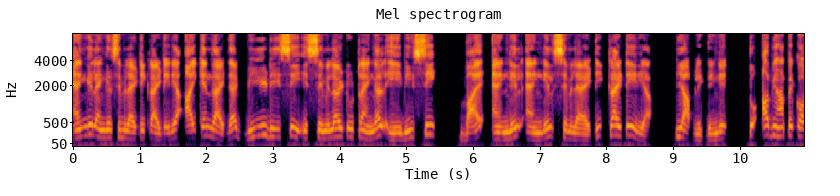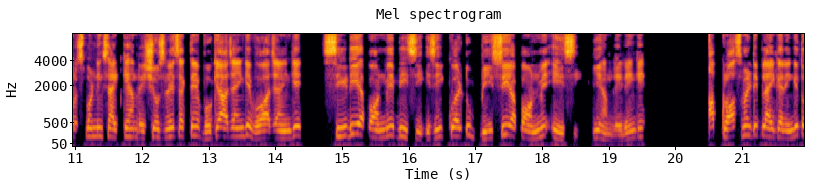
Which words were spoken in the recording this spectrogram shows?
angle angle similarity criteria I can write that B D C is similar to triangle A B C by angle angle similarity criteria ये आप लिख देंगे। तो अब यहाँ पे कॉरेस्पॉन्डिंग साइड के हम रेशियोज ले सकते हैं। वो क्या आ जाएँगे? वो आ जाएँगे सी डी अपॉन में B C is equal to B C upon में ए सी ये हम ले लेंगे। अब क्रॉस मल्टीप्लाई करेंगे तो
